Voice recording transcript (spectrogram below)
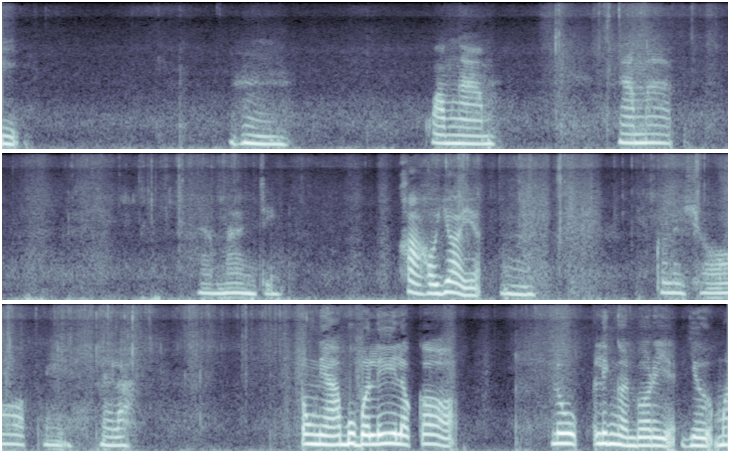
ี่ อื้อหือ ความงาม งามมาก งามมากจริงขาเขาใหญ่อะ่ะ อืม ก็เลยชอบนี่ไหนล่ะ ตรงเนี้ยบูเบอรี่แล้วก็ ลูกลิงเงินเบอรี่เยอะม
